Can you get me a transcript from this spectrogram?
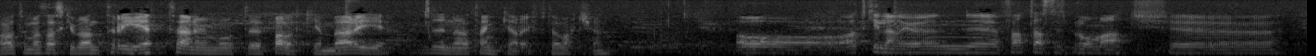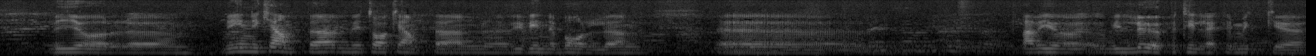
Ja, Thomas Askebrand, 3-1 här nu mot eh, Falkenberg. Dina tankar efter matchen? Ja, att killarna gör en eh, fantastiskt bra match. Eh, vi gör... Vi är inne i kampen, vi tar kampen, vi vinner bollen. Ja, vi, gör, vi löper tillräckligt mycket.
